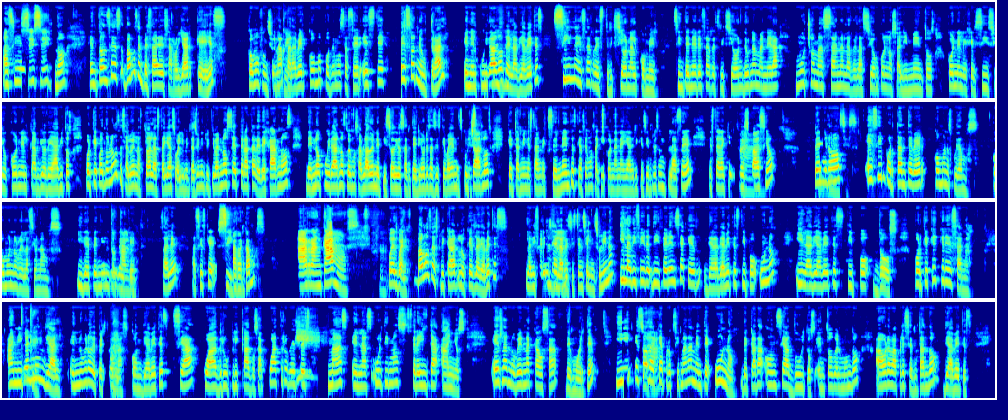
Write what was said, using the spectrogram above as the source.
Así es. Sí, sí. ¿No? Entonces, vamos a empezar a desarrollar qué es, cómo funciona, para ver cómo podemos hacer este peso neutral en el cuidado de la diabetes sin esa restricción al comer sin tener esa restricción, de una manera mucho más sana la relación con los alimentos, con el ejercicio, con el cambio de hábitos, porque cuando hablamos de salud en todas las tallas o alimentación intuitiva, no se trata de dejarnos, de no cuidarnos, lo hemos hablado en episodios anteriores, así es que vayan a escucharlos, que también están excelentes, que hacemos aquí con Ana y Adri, que siempre es un placer estar aquí en su espacio, pero es importante ver cómo nos cuidamos, cómo nos relacionamos y dependiendo de qué, ¿sale? Así es que, sí. ¿arrancamos? Arrancamos. Pues bueno, vamos a explicar lo que es la diabetes, la diferencia de la resistencia a la insulina y la diferencia que es de la diabetes tipo 1 y la diabetes tipo 2. Porque, ¿qué crees, Ana? A nivel mundial, el número de personas con diabetes se ha cuadruplicado, o sea, cuatro veces más en los últimos 30 años. Es la novena causa de muerte y eso da que aproximadamente uno de cada 11 adultos en todo el mundo ahora va presentando diabetes.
